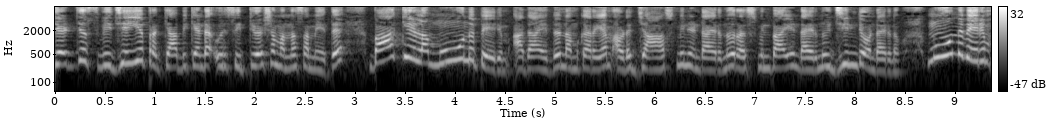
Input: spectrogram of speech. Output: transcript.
ജഡ്ജസ് വിജയിയെ പ്രഖ്യാപിക്കേണ്ട ഒരു സിറ്റുവേഷൻ വന്ന സമയത്ത് ബാക്കിയുള്ള മൂന്ന് പേരും അതായത് നമുക്കറിയാം അവിടെ ജാസ്മിൻ ഉണ്ടായിരുന്നു റസ്മിൻ ബായ് ഉണ്ടായിരുന്നു ജിൻഡോ ഉണ്ടായിരുന്നു. മൂന്ന് പേരും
